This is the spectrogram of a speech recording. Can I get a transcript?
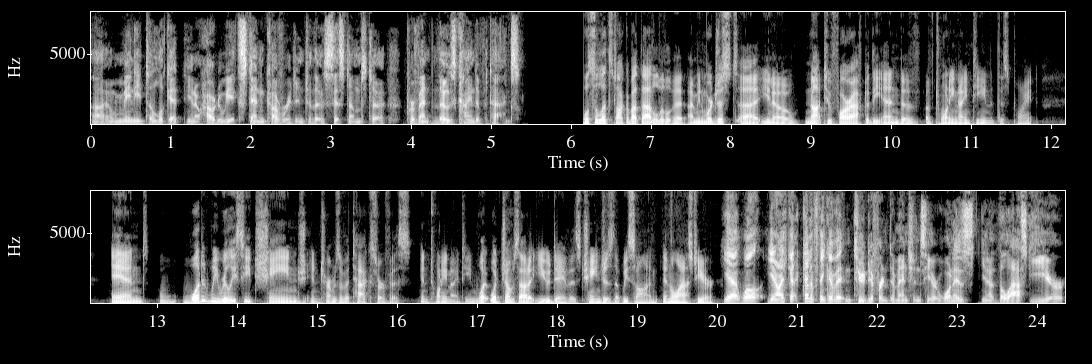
Uh, and we may need to look at, you know, how do we extend coverage into those systems to prevent those kind of attacks. Well, so let's talk about that a little bit. I mean, we're just, uh, you know, not too far after the end of, of 2019 at this point. And what did we really see change in terms of attack surface in 2019? What what jumps out at you, Dave, as changes that we saw in, in the last year? Yeah, well, you know, I kind of think of it in two different dimensions here. One is, you know, the last year,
